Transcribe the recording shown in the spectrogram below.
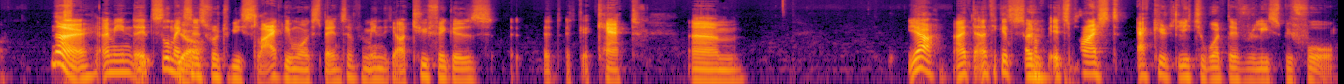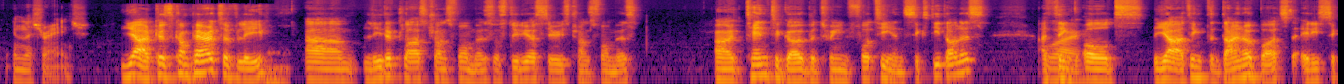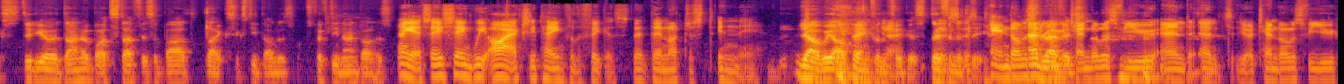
no, I mean it still makes Yeah. sense for it to be slightly more expensive. I mean, there are two figures, a, a, a cat. Um, yeah, I, th- I think it's And- com- it's priced accurately to what they've released before in this range. Yeah, because comparatively, um, leader class transformers or studio series transformers uh, tend to go between forty and sixty dollars. I Whoa. think old, yeah, I think the Dinobots, the eighty-six Studio Dinobot stuff, is about like sixty dollars, fifty-nine dollars. Okay, so you're saying we are actually paying for the figures; that they're not just in there. Yeah, we are paying for the know, figures, definitely. there's ten dollars And for you, ten dollars for you, and and you know ten dollars for you.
